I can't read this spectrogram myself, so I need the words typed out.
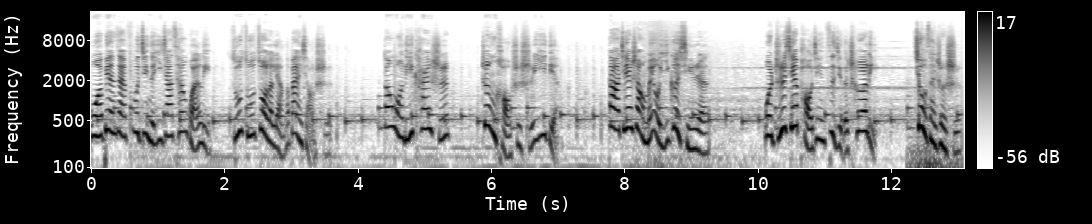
我便在附近的一家餐馆里。”足足坐了两个半小时。当我离开时，正好是十一点，大街上没有一个行人。我直接跑进自己的车里。就在这时，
